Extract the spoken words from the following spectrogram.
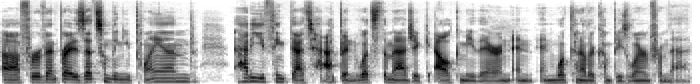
uh, for Eventbrite? Is that something you planned? How do you think that's happened? What's the magic alchemy there, and, and, and what can other companies learn from that?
